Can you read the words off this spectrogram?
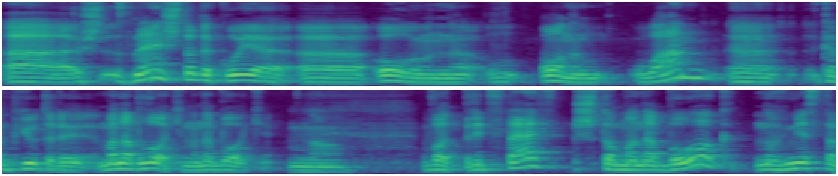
А, знаешь, что такое all-in all one э, компьютеры, моноблоки, моноблоки? Но. Вот, представь, что моноблок, но вместо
